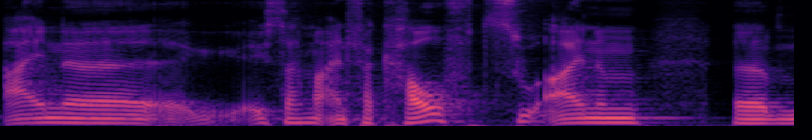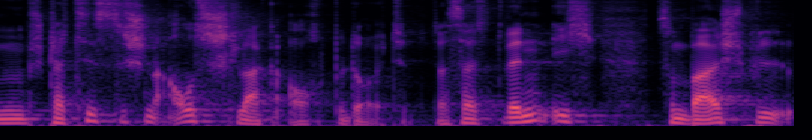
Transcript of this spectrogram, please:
eine, ich sag mal, ein Verkauf zu einem ähm, statistischen Ausschlag auch bedeutet. Das heißt, wenn ich zum Beispiel,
